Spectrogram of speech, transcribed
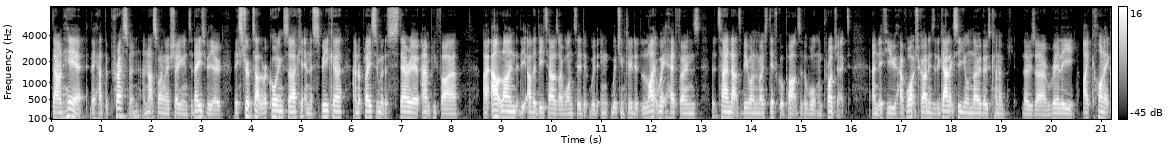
down here they had the Pressman, and that's what I'm going to show you in today's video. They stripped out the recording circuit and the speaker and replaced them with a stereo amplifier. I outlined the other details I wanted, in, which included lightweight headphones that turned out to be one of the most difficult parts of the Walkman project. And if you have watched Guardians of the Galaxy, you'll know those kind of those uh, really iconic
